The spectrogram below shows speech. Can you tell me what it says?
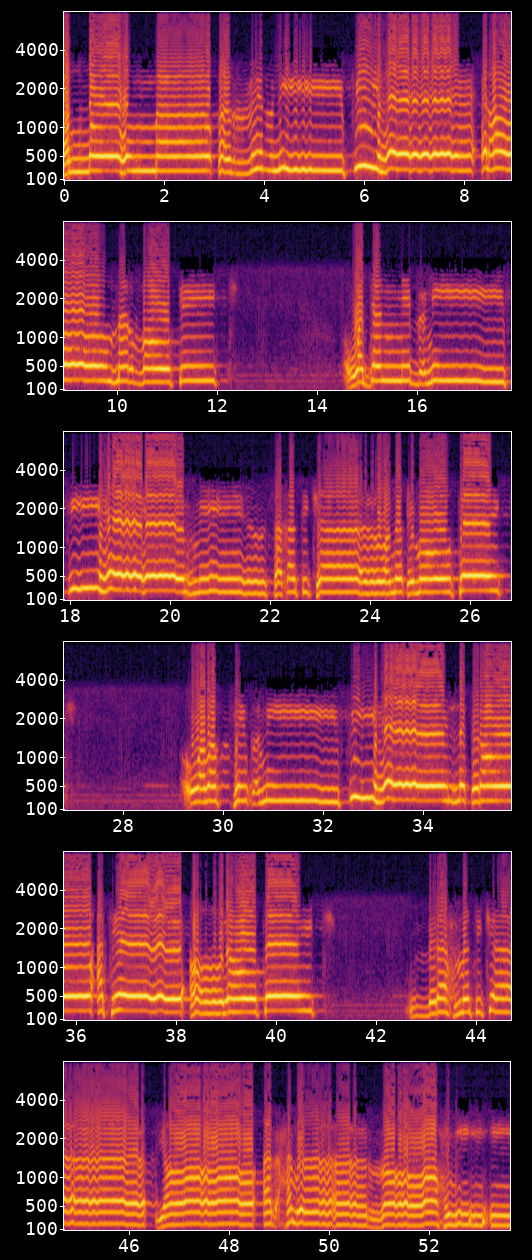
اللهم قربني فيها إلى مرضاتك وجنبني فيها من سخطك ونقماتك. ووفقني فيها لقراءة آياتك برحمتك يا أرحم الراحمين.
